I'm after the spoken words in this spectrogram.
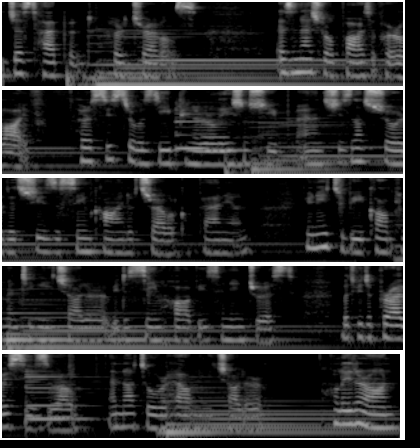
It just happened, her travels, as a natural part of her life. Her sister was deep in a relationship, and she's not sure that she's the same kind of travel companion. You need to be complementing each other with the same hobbies and interests, but with the privacy as well, and not overwhelming each other. Later on,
